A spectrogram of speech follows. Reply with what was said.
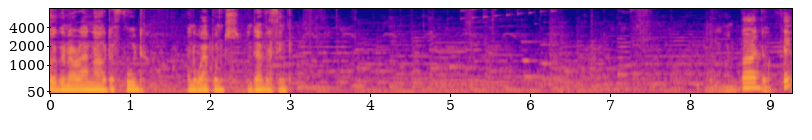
I'm gonna run out of food and weapons and everything. One bud, okay.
